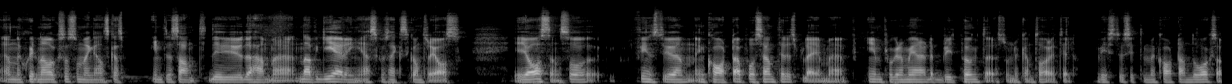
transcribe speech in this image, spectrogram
En skillnad också som är ganska intressant, det är ju det här med navigering i SK6 kontra JAS. I JASen så finns det ju en, en karta på Center Display med inprogrammerade brytpunkter som du kan ta dig till. Visst, du sitter med kartan då också.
